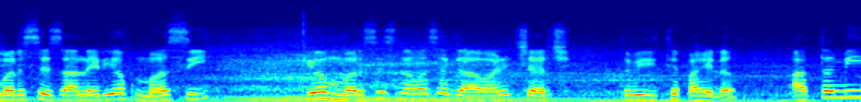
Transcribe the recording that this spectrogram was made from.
मर्सेस आ लेडी ऑफ मर्सी किंवा मर्सेस नावाचं गाव आणि चर्च तुम्ही इथे पाहिलं. आता मी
